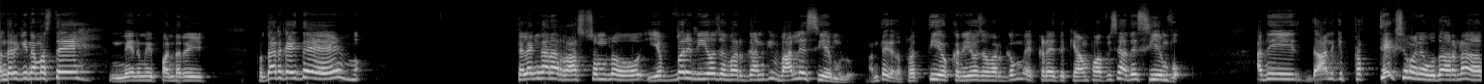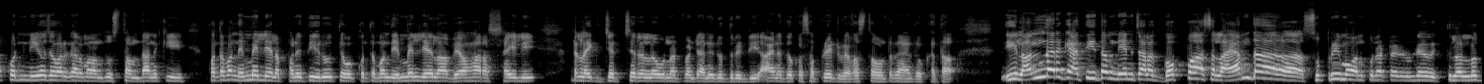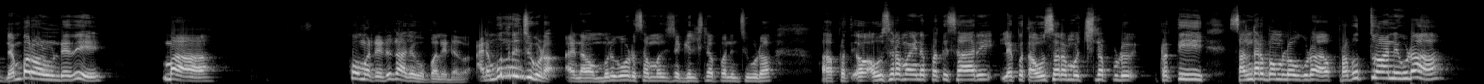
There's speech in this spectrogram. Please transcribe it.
అందరికీ నమస్తే. నేను మీ పండరి. మొత్తానికైతే తెలంగాణ రాష్ట్రంలో ఎవరి నియోజకవర్గానికి వాళ్ళే సీఎంలు. అంతే కదా ప్రతి ఒక్క నియోజకవర్గం ఎక్కడైతే క్యాంప్ ఆఫీస్ అదే సీఎంఓ. అది దానికి ప్రత్యక్షమైన ఉదాహరణ కొన్ని నియోజకవర్గాలు మనం చూస్తాం. దానికి కొంతమంది ఎమ్మెల్యేల పనితీరు కొంతమంది ఎమ్మెల్యేల వ్యవహార శైలి అంటే లైక్ జడ్చర్లలో ఉన్నటువంటి అనిరుద్ధ్ రెడ్డి ఆయనది ఒక సపరేట్ వ్యవస్థ ఉంటుంది ఆయనది ఒక కథ. వీళ్ళందరికీ అతీతం నేను చాలా గొప్ప అసలు ఐఎమ్ ద సుప్రీమో అనుకున్నటువంటి ఉండే వ్యక్తులలో నెంబర్ వన్ ఉండేది మా కోమటిరెడ్డి రాజగోపాల్ రెడ్డి ఆయన ముందు నుంచి కూడా ఆయన మునుగోడు సంబంధించిన గెలిచినప్పటి నుంచి కూడా ప్రతి అవసరమైన ప్రతిసారి లేకపోతే అవసరం వచ్చినప్పుడు ప్రతి సందర్భంలో కూడా ప్రభుత్వాన్ని కూడా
